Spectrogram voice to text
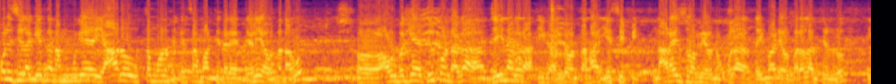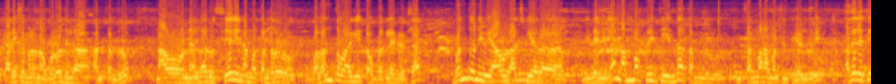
ಪೊಲೀಸ್ ಇಲಾಖೆಯಿಂದ ನಮಗೆ ಯಾರು ಉತ್ತಮವಾದಂಥ ಕೆಲಸ ಮಾಡ್ತಿದ್ದಾರೆ ಅಂತೇಳಿ ಅವ್ರನ್ನ ನಾವು ಅವ್ರ ಬಗ್ಗೆ ತಿಳ್ಕೊಂಡಾಗ ಜಯನಗರ ಈಗ ಇರುವಂತಹ A C P Narayana Swamy ಅವ್ರನ್ನು ಕೂಡ ದಯಮಾಡಿ ಅವ್ರು ಬರಲ್ಲ ಅಂತ ಹೇಳಿದ್ರು. ಈ ಕಾರ್ಯಕ್ರಮಗಳನ್ನ ನಾವು ಬರೋದಿಲ್ಲ ಅಂತಂದ್ರು. ನಾವು ಅವ್ರನ್ನೆಲ್ಲರೂ ಸೇರಿ ನಮ್ಮ ತಂಡದವರು ಬಲವಂತವಾಗಿ ತಾವು ಬರಲೇಬೇಕು ಸರ್. ಬಂದು ನೀವು ಯಾವ ರಾಜಕೀಯದ ಇದೇನಿಲ್ಲ, ನಮ್ಮ ಪ್ರೀತಿಯಿಂದ ತಮ್ಮ ಸನ್ಮಾನ ಮಾಡ್ತೀವಿ ಅಂತ ಹೇಳಿದ್ವಿ. ಅದೇ ರೀತಿ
